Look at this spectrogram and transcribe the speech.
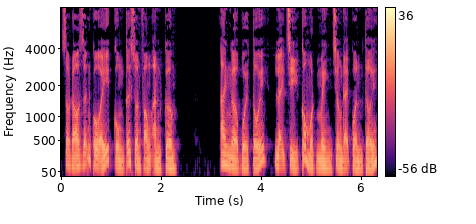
sau đó dẫn cô ấy cùng tới Xuân Phong ăn cơm. Ai ngờ buổi tối lại chỉ có một mình Trường Đại Quân tới.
